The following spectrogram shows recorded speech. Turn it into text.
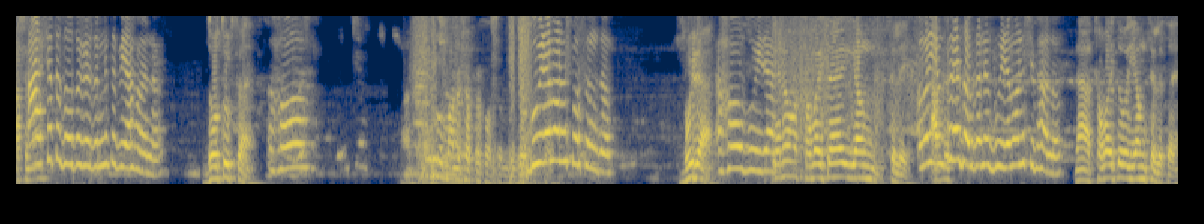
আসে না? আর সাথে যৌতুকের জন্য তো বিয়া হয় না। যৌতুক চায়? হ। আচ্ছা, মানুষ আপনার পছন্দ বুইরা মানুষ পছন্দ। বুইরা হ বুইরা কেন সবাই চায় ইয়ং ছেলে? আমার ইয়ং ছেলে দরকার নেই বুইরা মানুষই ভালো। না সবাই তো ইয়ং ছেলে চায়।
